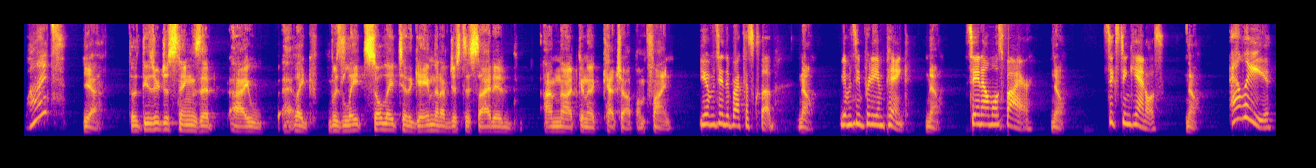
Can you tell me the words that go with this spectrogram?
What? Yeah these are just things that I like was late, so late to the game that I've just decided I'm not going to catch up. I'm fine. You haven't seen The Breakfast Club? No. You haven't seen Pretty in Pink? No. St. Elmo's Fire? No. 16 Candles? No. Ellie.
